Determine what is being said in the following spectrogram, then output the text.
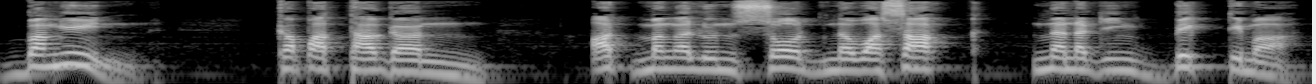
bangin, kapatagan, at mga lunsod na wasak na naging biktima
